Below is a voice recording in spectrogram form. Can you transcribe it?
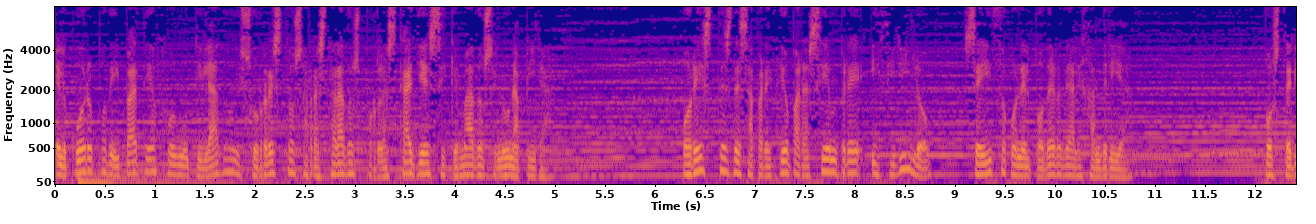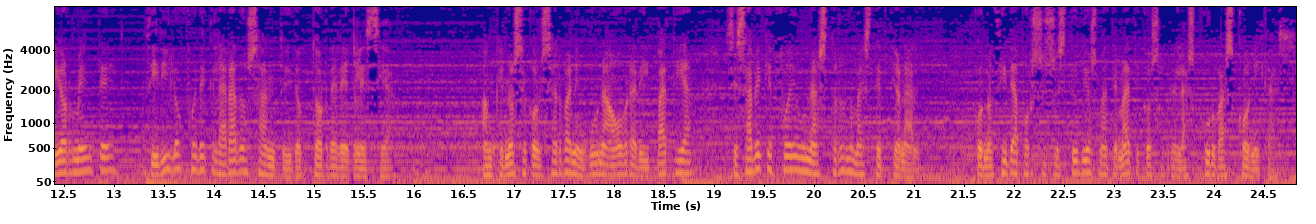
El cuerpo de Hipatia fue mutilado y sus restos arrastrados por las calles y quemados en una pira. Orestes desapareció para siempre y Cirilo se hizo con el poder de Alejandría. Posteriormente, Cirilo fue declarado santo y doctor de la Iglesia. Aunque no se conserva ninguna obra de Hipatia, se sabe que fue una astrónoma excepcional, conocida por sus estudios matemáticos sobre las curvas cónicas.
